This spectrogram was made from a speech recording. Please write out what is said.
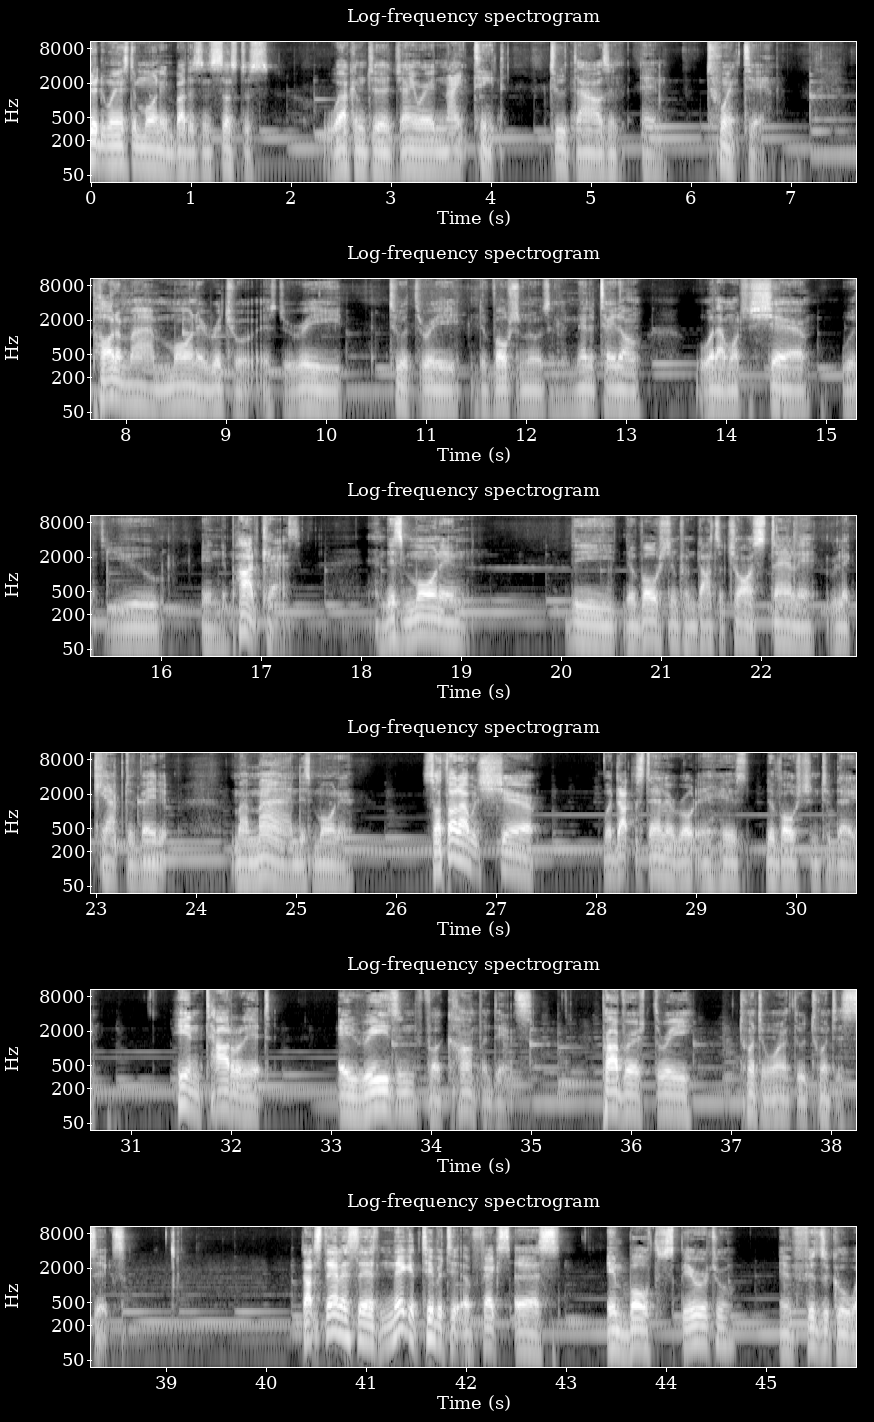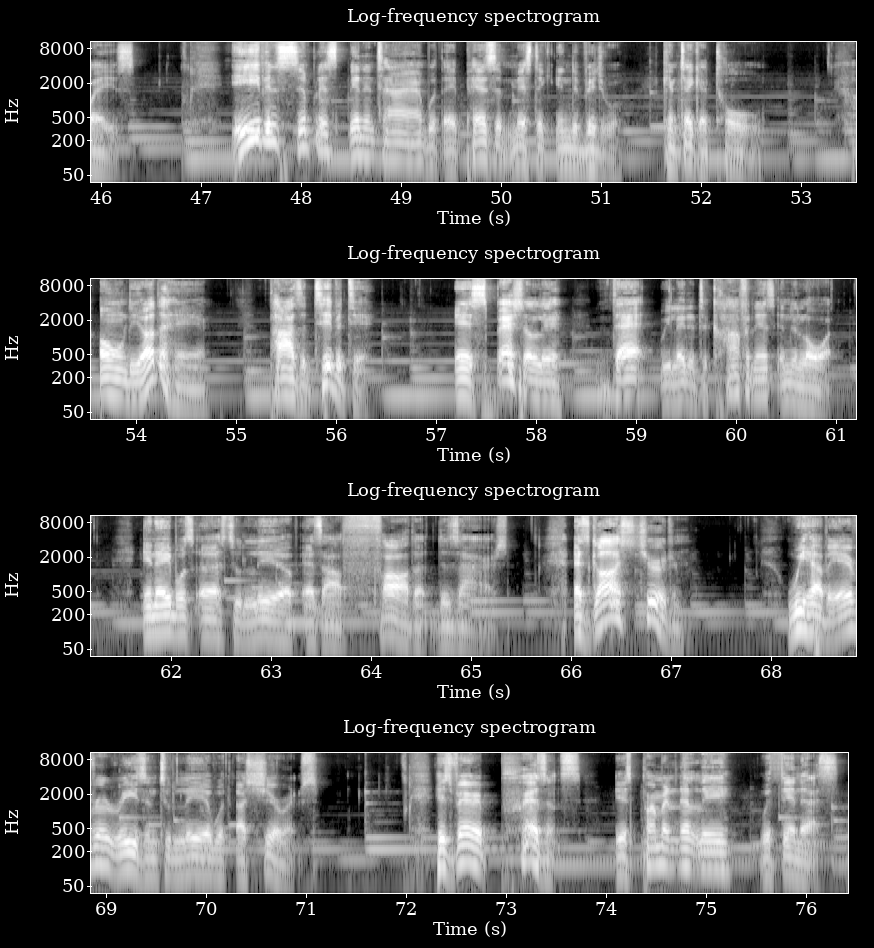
Good Wednesday morning, brothers and sisters. Welcome to January 19th, 2020. Part of my morning ritual is to read two or three devotionals and meditate on what I want to share with you in the podcast. And this morning, the devotion from Dr. Charles Stanley really captivated my mind this morning. So I thought I would share what Dr. Stanley wrote in his devotion today. He entitled it A Reason for Confidence. Proverbs 3 21 through 26. Dr. Stanley says negativity affects us in both spiritual and physical ways. Even simply spending time with a pessimistic individual can take a toll. On the other hand, positivity especially that related to confidence in the Lord, enables us to live as our Father desires. As God's children, we have every reason to live with assurance. His very presence is permanently within us,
